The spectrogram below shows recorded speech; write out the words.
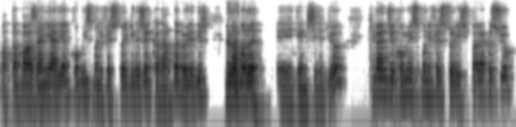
Hatta bazen yer yer Komünist Manifesto'ya gidecek kadar da böyle bir evet. damarı e, temsil ediyor. Ki bence Komünist Manifesto ile hiçbir alakası yok.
